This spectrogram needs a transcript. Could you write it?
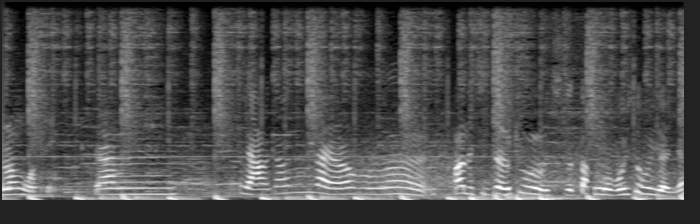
잘 나온 것 같아. 짠. 야경입니다, 여러분. 아, 근데 진짜 이렇게 보면 진짜 딱 뭔가 멋있어 보이지 않냐?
